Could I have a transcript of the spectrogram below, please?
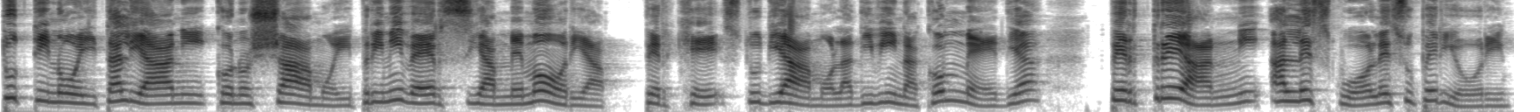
Tutti noi italiani conosciamo i primi versi a memoria perché studiamo la Divina Commedia per tre anni alle scuole superiori.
